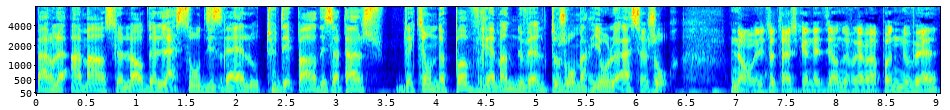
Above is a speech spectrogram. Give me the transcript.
par le Hamas lors de l'assaut d'Israël au tout départ des otages de qui on n'a pas vraiment de nouvelles toujours, Mario, là, à ce jour. Non, les otages canadiens, on n'a vraiment pas de nouvelles.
